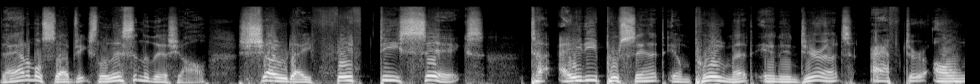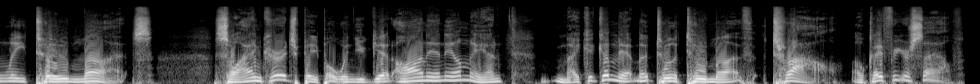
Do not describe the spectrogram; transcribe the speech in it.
the animal subjects, listen to this, y'all, showed a 56 to 80% improvement in endurance after only two months. So I encourage people when you get on NMN, make a commitment to a two month trial. okay, for yourself.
